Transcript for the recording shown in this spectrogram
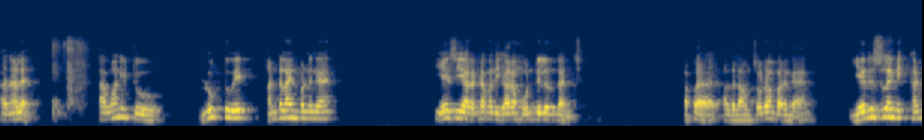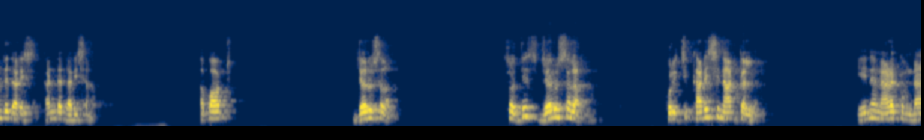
அதனால I want you to look to it underline பண்ணுங்க. ஏசியா ரெண்டாம் அதிகாரம் ஒன்றிலிருந்து அஞ்சு. அப்ப அதுல அவன் சொல்றான் பாருங்க எருசலேமை கண்டு தரிச கண்ட தரிசனம். About Jerusalem so this Jerusalem குறித்து கடைசி நாட்கள் என்ன நடக்கும்னா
